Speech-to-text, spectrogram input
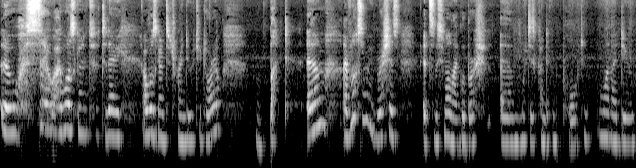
Hello, so I was going to today, I was going to try and do a tutorial, but um, I've lost my brushes. It's my small angle brush, um, which is kind of important when I do,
